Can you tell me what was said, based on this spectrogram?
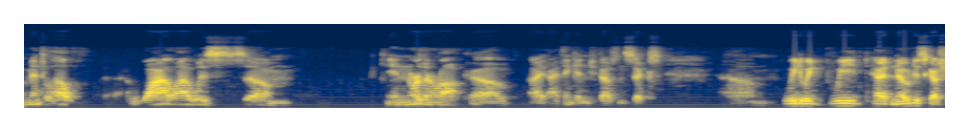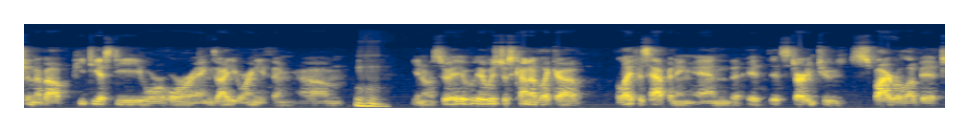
mental health while I was um, in northern Iraq. Uh, I, I, think in 2006. Um, we, we, we had no discussion about PTSD or, or anxiety or anything. Um, mm-hmm. You know, so it, it was just kind of like a life is happening and it, it's starting to spiral a bit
